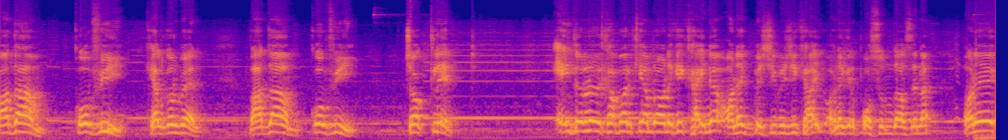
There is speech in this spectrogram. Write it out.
বাদাম, কফি, খেয়াল করবেন, বাদাম, কফি, চকলেট, এই ধরনের খাবার কি আমরা অনেকে খাই না? অনেক বেশি বেশি খাই, অনেকের পছন্দ আছে না। অনেক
